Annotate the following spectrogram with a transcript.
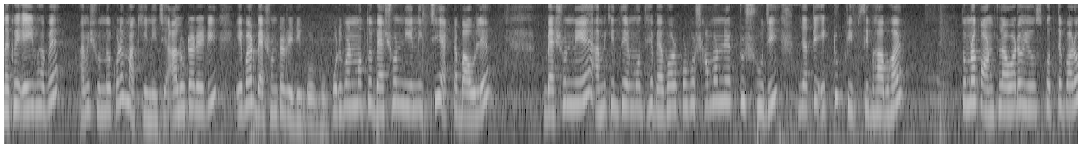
দেখো, এইভাবে আমি সুন্দর করে মাখিয়ে নিয়েছি। আলুটা রেডি এবার বেসনটা রেডি করব। পরিমাণ মতো বেসন নিয়ে নিচ্ছি একটা বাউলে। বেসন নিয়ে আমি কিন্তু এর মধ্যে ব্যবহার করব সামান্য একটু সুজি, যাতে একটু ক্রিপসি ভাব হয়। তোমরা কর্নফ্লাওয়ারও ইউজ করতে পারো।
